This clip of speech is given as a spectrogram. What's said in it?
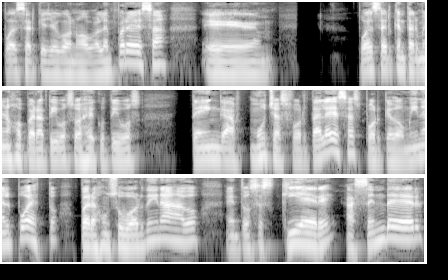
Puede ser que llegó nuevo a la empresa, eh, puede ser que en términos operativos o ejecutivos tenga muchas fortalezas porque domina el puesto, pero es un subordinado, entonces quiere ascender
